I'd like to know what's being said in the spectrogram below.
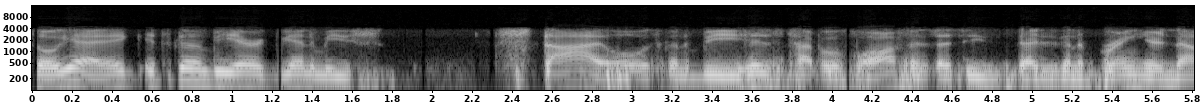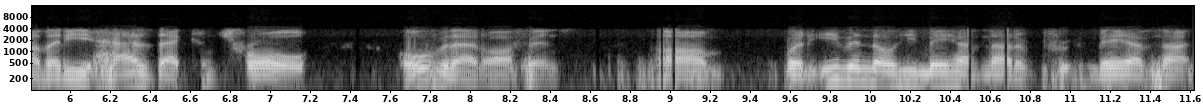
so yeah, it, it's going to be Eric Bieniemy's style. It's going to be his type of offense that he's that he's going to bring here. Now that he has that control over that offense, um, but even though he may have not may have not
